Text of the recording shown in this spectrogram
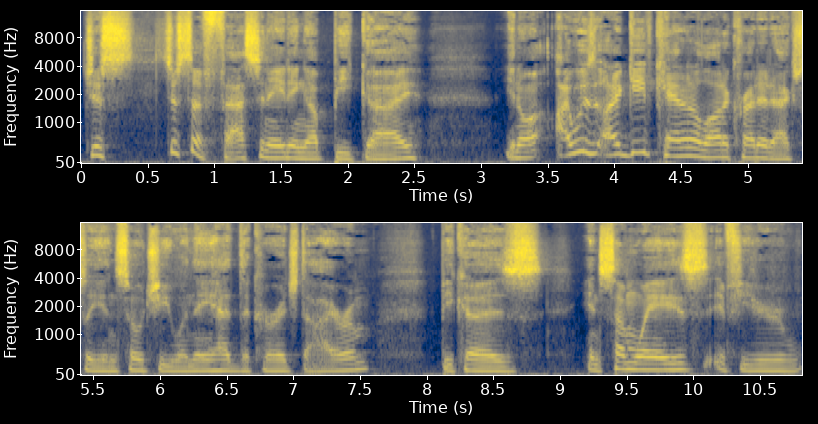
just just a fascinating, upbeat guy. You know, I was I gave Canada a lot of credit actually in Sochi when they had the courage to hire him, because in some ways, if you're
